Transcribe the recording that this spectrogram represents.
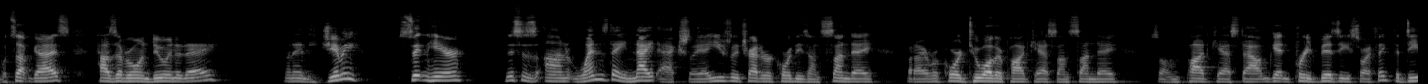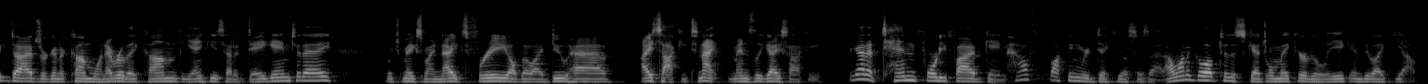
what's up, guys? How's everyone doing today? My name's Jimmy, sitting here. This is on Wednesday night, actually. I usually try to record these on Sunday, but I record two other podcasts on Sunday, so I'm podcast out. I'm getting pretty busy, so I think the deep dives are going to come whenever they come. The Yankees had a day game today, which makes my nights free, although I do have ice hockey tonight, men's league ice hockey. I got a 10:45 game. How fucking ridiculous is that? I want to go up to the schedule maker of the league and be like, "Yo,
